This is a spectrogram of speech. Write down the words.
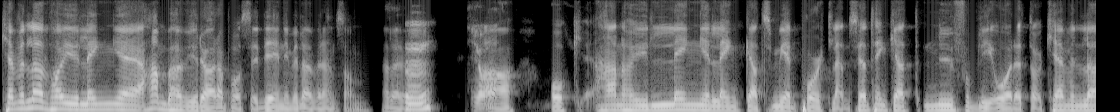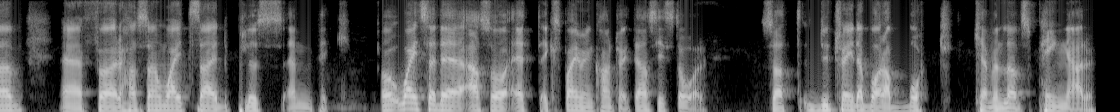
Kevin Love har ju länge... Han behöver ju röra på sig, det är ni väl överens om? Eller hur? Mm. ja. Ja. Och han har ju länge länkats med Portland. Så jag tänker att nu får bli året då. Kevin Love eh, för Hassan Whiteside plus en pick. Och Whiteside är alltså ett expiring contract. Det är hans sista år. Så att du tradar bara bort Kevin Loves pengar,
